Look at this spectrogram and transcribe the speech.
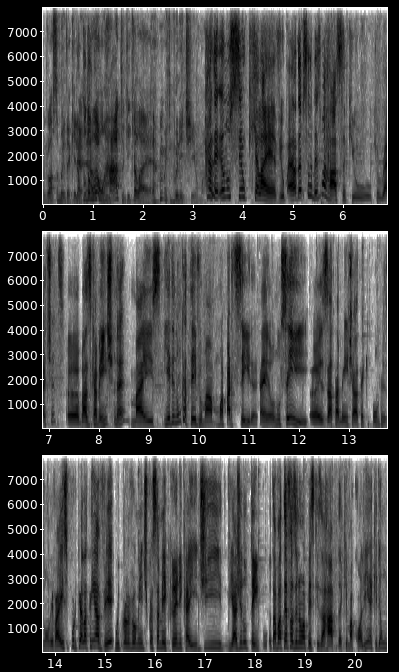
eu gosto muito daquele. Tá todo ela é um mundo- rato? O que que ela é? Muito bonitinho, mano. Cara, eu não sei o que, que ela é, viu? Ela deve ser da mesma raça que o, que o Ratchet, ah, basicamente, né? Mas. E ele nunca teve uma, uma parceira, né? Eu não sei ah, exatamente até que ponto eles vão levar isso, porque ela tem a ver, muito provavelmente, com essa mecânica aí de viagem no tempo. Eu tava até fazendo uma pesquisa rápida aqui, uma colinha, que ele é um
